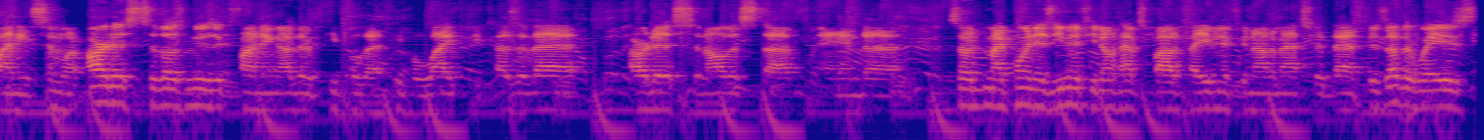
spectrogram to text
finding similar artists to those music, finding other people that people like because of that, artists and all this stuff. And uh, so my point is, even if you don't have Spotify, even if you're not a master at that, there's other ways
